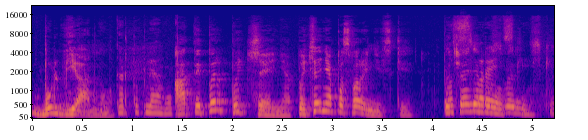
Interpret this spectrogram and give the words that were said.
бульб'яну. Картопляну. А тепер печення. Печення по-сваринівськи. Печення По-сваринськи.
